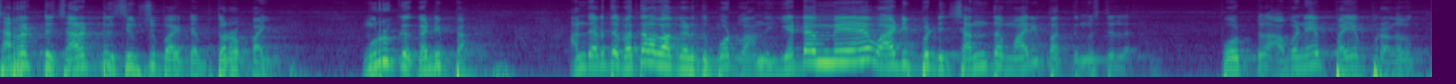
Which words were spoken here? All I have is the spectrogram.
சரட்டு சரட்டு சிப்ஸு பாயிட்ட துறப்பாங்க முறுக்க கடிப்பேன். அந்த இடத்துல வெத்தலை வாக்கு எடுத்து போட்டுவான் அந்த இடமே வாடிப்பட்டு சந்தை மாதிரி பத்து நிமிஷத்தில் போட்டு அவனே பயப்படுற அளவுக்கு.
